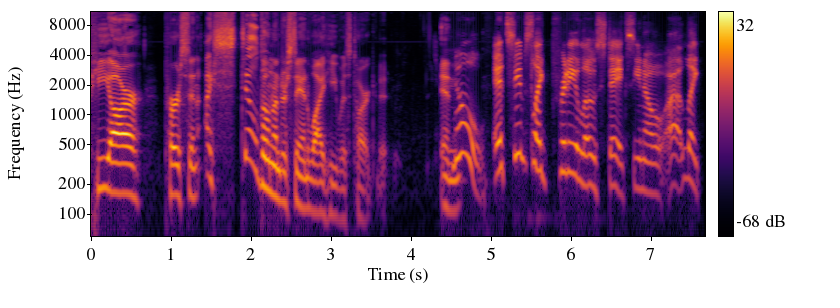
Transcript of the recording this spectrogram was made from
pr person. I still don't understand why he was targeted. And No, it seems like pretty low stakes. You know, uh, like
